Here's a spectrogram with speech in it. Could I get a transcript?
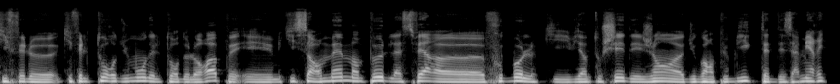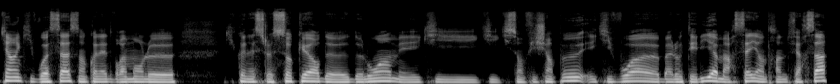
qui fait le qui fait le tour du monde et le tour de l'Europe et, qui sort même un peu de la sphère euh, football qui vient toucher des gens euh, du grand public peut-être des américains qui voient ça sans connaître vraiment le qui connaissent le soccer de, loin, mais qui, qui, s'en fichent un peu et qui voient Balotelli à Marseille en train de faire ça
